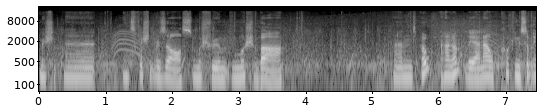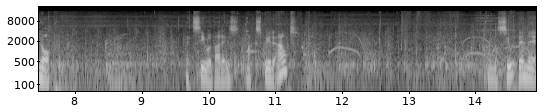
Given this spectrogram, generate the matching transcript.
mission, uh, insufficient resource, mushroom, mush bar. And, oh, hang on, they are now cooking something up. Let's see what that is. Max speed it out. And we'll see what they make.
